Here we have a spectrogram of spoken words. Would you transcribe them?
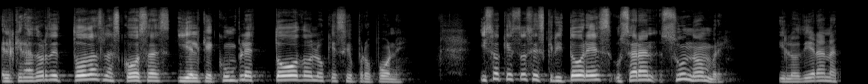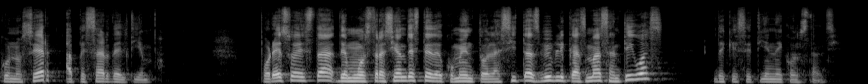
el creador de todas las cosas y el que cumple todo lo que se propone. Hizo que estos escritores usaran su nombre y lo dieran a conocer a pesar del tiempo. Por eso esta demostración de este documento, las citas bíblicas más antiguas, de que se tiene constancia.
